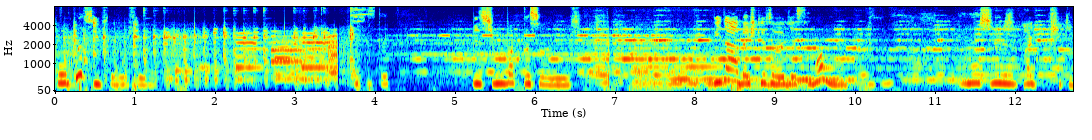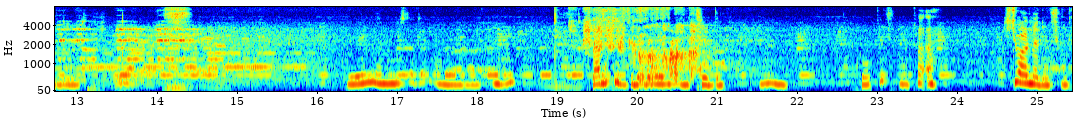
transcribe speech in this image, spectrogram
Korkuyorsun sen o şeyden. Biz şimdi bak nasıl ölüyoruz. Bir daha beş kez öleceğiz tamam mı? Ondan sonra biz farklı bir şekilde öleceğiz. Yanımızda değil mi? Hı hı. Ben bir kez görevimi bitirdim. Hmm. Korkunç mu? Hiç ölmedim çünkü.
